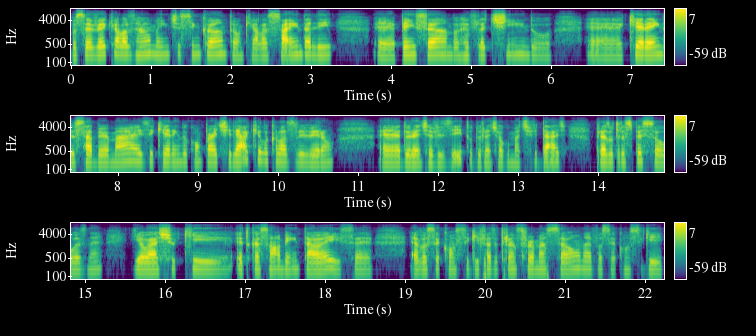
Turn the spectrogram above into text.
você vê que elas realmente se encantam, que elas saem dali é, pensando, refletindo, é, querendo saber mais e querendo compartilhar aquilo que elas viveram é, durante a visita ou durante alguma atividade para as outras pessoas, né? E eu acho que educação ambiental é isso, é, é você conseguir fazer transformação, né? Você conseguir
